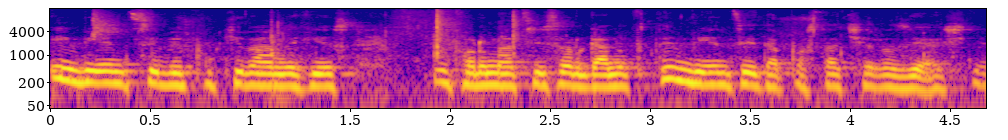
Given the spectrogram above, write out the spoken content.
Im więcej wypłukiwanych jest informacji z organów, tym więcej ta postać się rozjaśnia.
